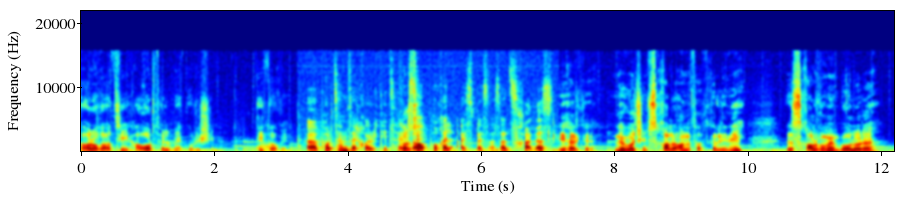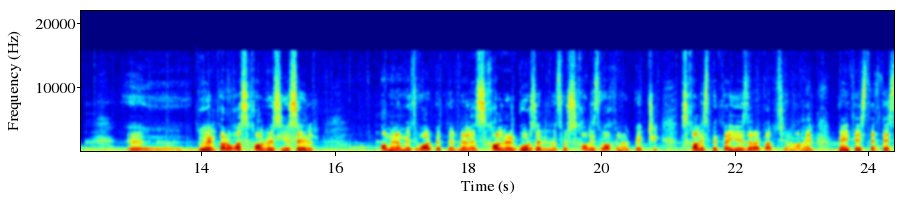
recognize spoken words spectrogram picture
կարողացի հաղորդել մեկ ուրիշին դիտողին։ Փորձեմ ձեր խորհրդից հետո փոխել այսպես ասած սխալս։ Իհարկե։ Նու ոչինչ, սխալը անընդհատ կլինի, սխալվում են բոլորը, դու էլ կարող ես սխալվես, ես էլ ամենամեծ վարպետներն էլ են սխալներ գործել, այնպես որ սխալից վախենալ պետք չի, սխալից պետքա եզրակացություն անել, միայն թե այստեղ տես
